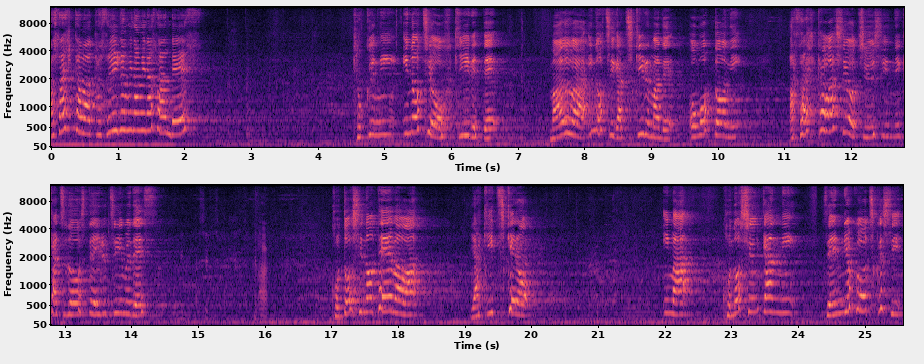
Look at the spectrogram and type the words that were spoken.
旭川加水組の皆さんです。曲に命を吹き入れて舞うは命が尽きるまでをモットーに旭川市を中心に活動しているチームです。今年のテーマは「焼き付けろ」今この瞬間に全力を尽くし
